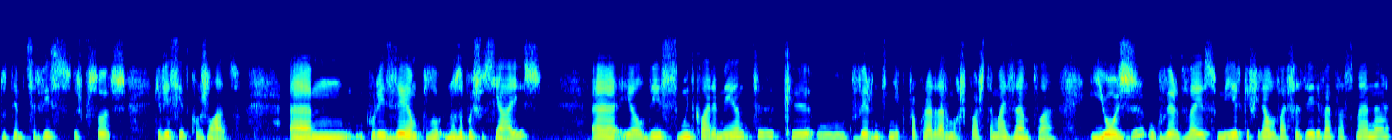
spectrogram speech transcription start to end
do tempo de serviço dos professores que havia sido congelado. Um, por exemplo, nos apoios sociais, uh, ele disse muito claramente que o governo tinha que procurar dar uma resposta mais ampla. E hoje o governo veio assumir que afinal o vai fazer e vai para a semana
